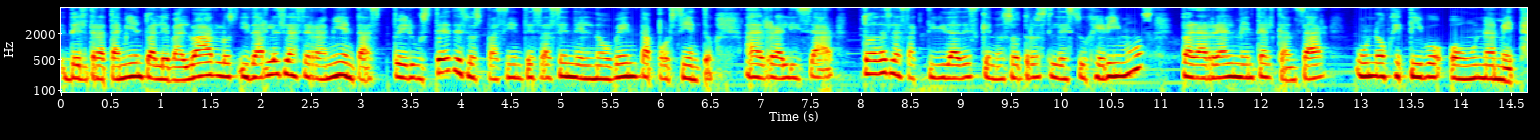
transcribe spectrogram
del tratamiento al evaluarlos y darles las herramientas, pero ustedes los pacientes hacen el 90% al realizar todas las actividades que nosotros les sugerimos para realmente alcanzar un objetivo o una meta.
